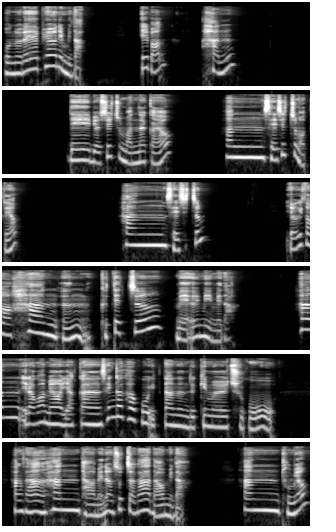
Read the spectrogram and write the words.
오늘의 표현입니다. 1번, 한. 내일 몇 시쯤 만날까요? 한 3시쯤 어때요? 한 3시쯤? 여기서 한은 그때쯤의 의미입니다. 한이라고 하면 약간 생각하고 있다는 느낌을 주고 항상 한 다음에는 숫자가 나옵니다. 한 두 명,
